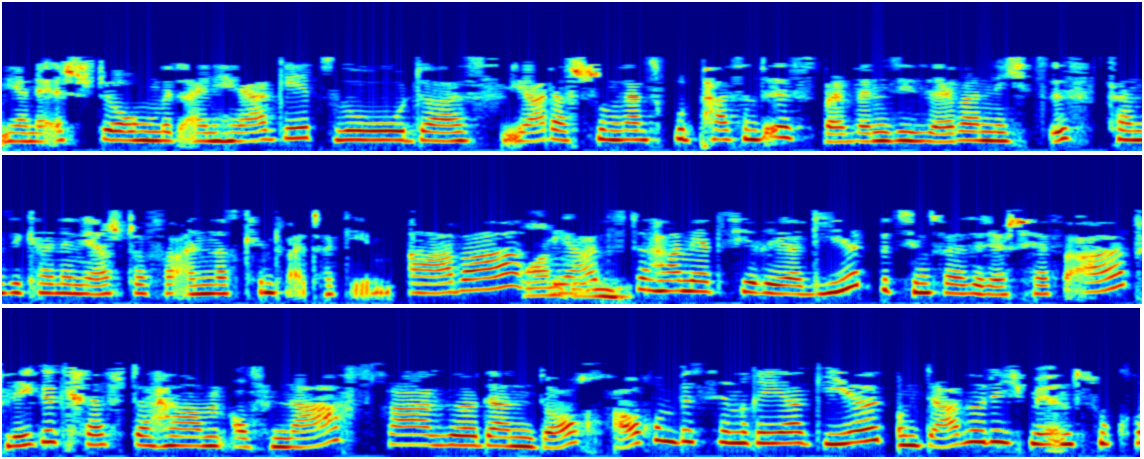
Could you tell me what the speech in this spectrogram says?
ja, eine Essstörung mit einhergeht, so dass ja das schon ganz gut passend ist, weil wenn sie selber nichts isst, kann sie keine Nährstoffe an das Kind weitergeben. Aber Wahnsinn. Ärzte haben jetzt hier reagiert, beziehungsweise der Chefarzt. Pflegekräfte haben auf Nachfrage dann doch auch ein bisschen reagiert und da würde ich mir in Zukunft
